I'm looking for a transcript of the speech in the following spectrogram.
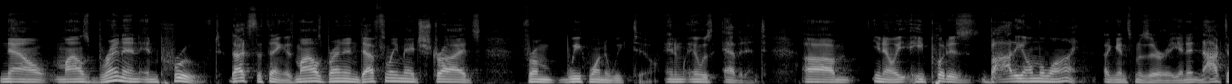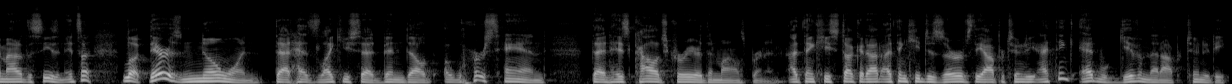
Now, Myles Brennan improved. That's the thing is Myles Brennan definitely made strides from week one to week two, and it was evident. Um, you know, he, he put his body on the line against Missouri, and it knocked him out of the season. It's a look. There is no one that has, like you said, been dealt a worse hand than his college career than Myles Brennan. I think he stuck it out. I think he deserves the opportunity, and I think Ed will give him that opportunity.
